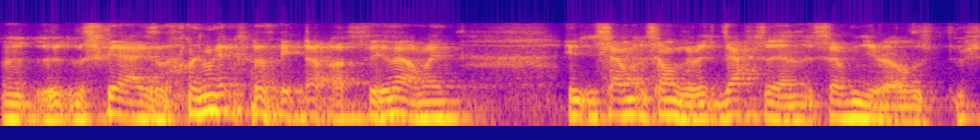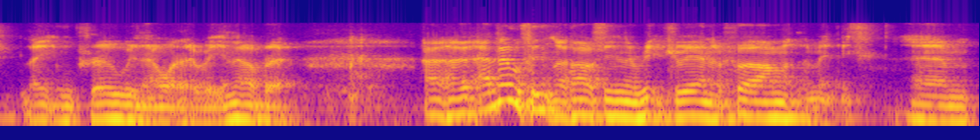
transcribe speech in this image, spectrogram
the, the, the sky's the limit for the horse. You know, I mean, it sounds, sounds a bit daft and the seven-year-old is just like improving or whatever, you know. But I, I- don't think the horse is in a rich vein of form at the minute. Um,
